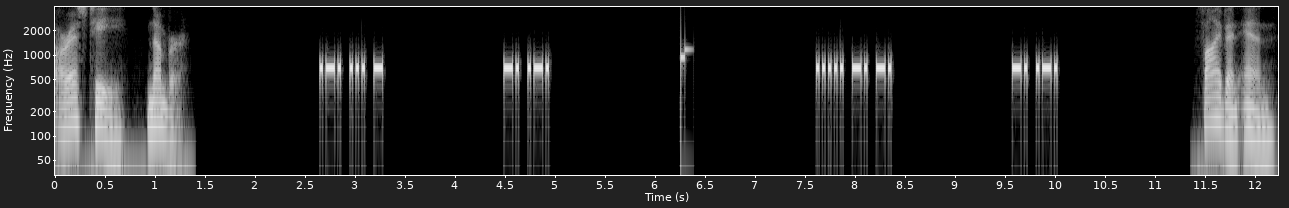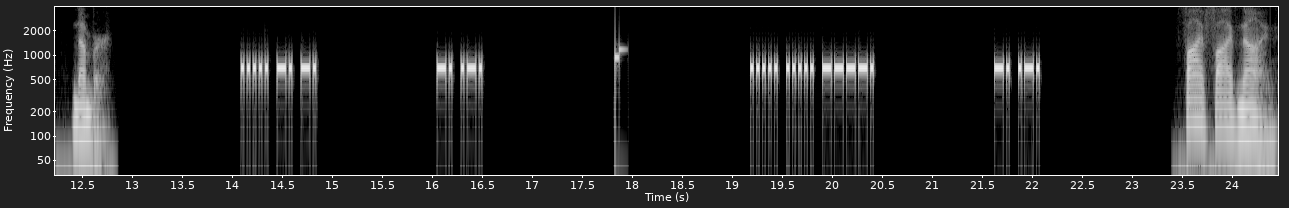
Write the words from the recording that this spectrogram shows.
RST, number. Five NN, number. Five five nine,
